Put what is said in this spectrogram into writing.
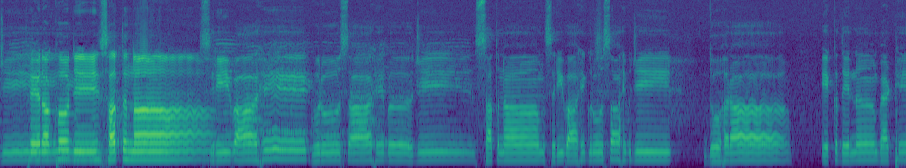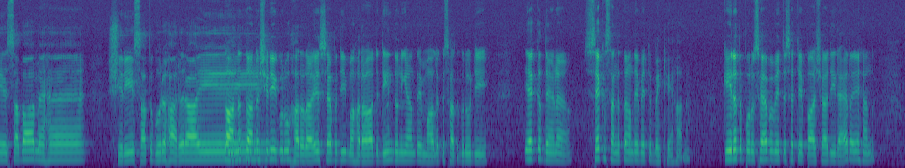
ਜੀ। ਫੇਰ ਆਖੋ ਜੀ ਸਤਨਾਮ। ਸ੍ਰੀ ਵਾਹਿਗੁਰੂ ਸਾਹਿਬ ਜੀ। ਸਤਨਾਮ ਸ੍ਰੀ ਵਾਹਿਗੁਰੂ ਸਾਹਿਬ ਜੀ। ਦੋਹਰਾ ਇੱਕ ਦਿਨ ਬੈਠੇ ਸਭਾ ਮਹਿ ਸ਼੍ਰੀ ਸਤਿਗੁਰ ਹਰਿ ਰਾਏ। ਧੰਨ ਧੰਨ ਸ੍ਰੀ ਗੁਰੂ ਹਰਿਰਾਏ ਸਾਹਿਬ ਜੀ ਮਹਾਰਾਜ ਦੀਨ ਦੁਨੀਆ ਦੇ ਮਾਲਕ ਸਤਿਗੁਰੂ ਜੀ। ਇੱਕ ਦਿਨ ਸਿੱਖ ਸੰਗਤਾਂ ਦੇ ਵਿੱਚ ਬੈਠੇ ਹਨ। ਕੀਰਤਪੁਰ ਸਾਹਿਬ ਵਿੱਚ ਸੱਚੇ ਪਾਤਸ਼ਾਹ ਜੀ ਰਹਿ ਰਹੇ ਹਨ।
